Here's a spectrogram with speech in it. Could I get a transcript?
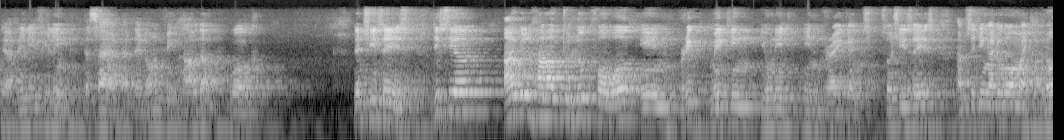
they are really feeling the sad that they don't feel, have the work. Then she says, this year I will have to look for work in brick making unit in Raiganj. So she says, I'm sitting at home, I have no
